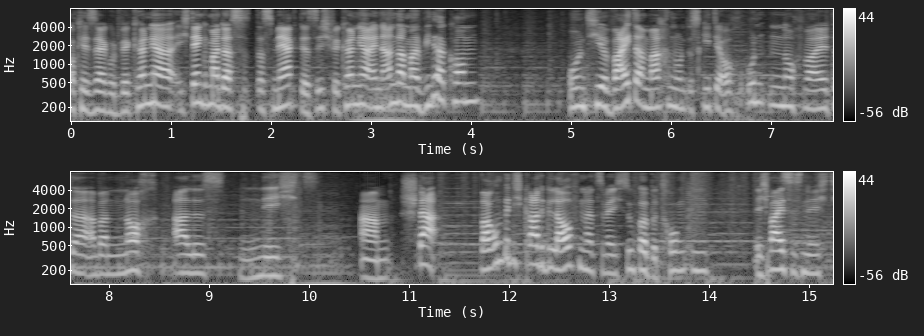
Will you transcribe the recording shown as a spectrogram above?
Okay, sehr gut. Wir können ja... Ich denke mal, das, das merkt er sich. Wir können ja ein andermal wiederkommen und hier weitermachen. Und es geht ja auch unten noch weiter, aber noch alles nicht am Start. Warum bin ich gerade gelaufen, als wäre ich super betrunken? Ich weiß es nicht.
